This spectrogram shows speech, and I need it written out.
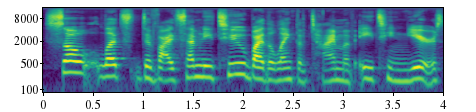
So, let's divide 72 by the length of time of 18 years,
